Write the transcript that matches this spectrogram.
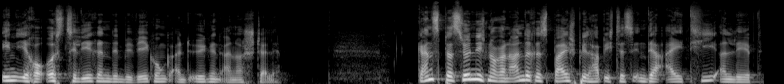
in ihrer oszillierenden Bewegung an irgendeiner Stelle. Ganz persönlich noch ein anderes Beispiel habe ich das in der IT erlebt.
